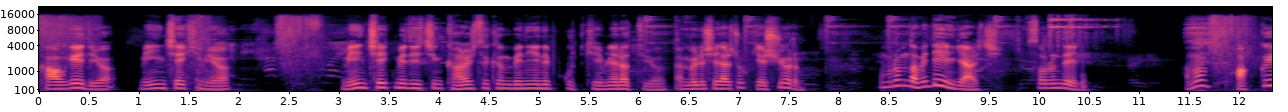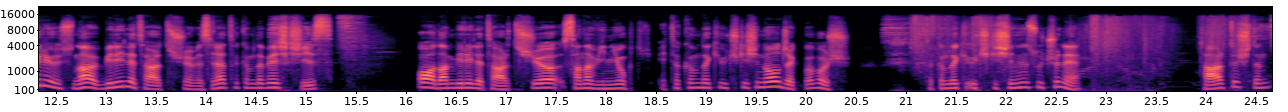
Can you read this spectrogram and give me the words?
kavga ediyor, main çekmiyor. Main çekmediği için karşı takım beni yenip good game'ler atıyor. Ben böyle şeyler çok yaşıyorum. Umurumda mı değil gerçi. Sorun değil. Ama hakkı veriyorsun abi. Biriyle tartışıyor mesela. Takımda 5 kişiyiz. O adam biriyle tartışıyor. Sana win yok. E takımdaki 3 kişi ne olacak baboş? Takımdaki 3 kişinin suçu ne? Tartıştın,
